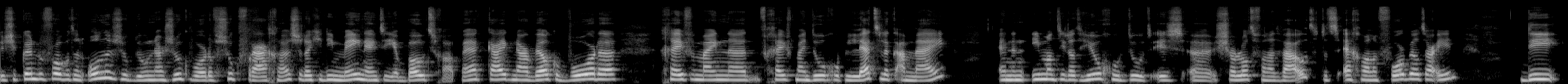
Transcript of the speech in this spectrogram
Dus je kunt bijvoorbeeld een onderzoek doen naar zoekwoorden of zoekvragen, zodat je die meeneemt in je boodschap. Hè? Kijk naar welke woorden geven mijn, uh, geeft mijn doelgroep letterlijk aan mij. En een, iemand die dat heel goed doet is uh, Charlotte van het Woud. Dat is echt wel een voorbeeld daarin. Die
